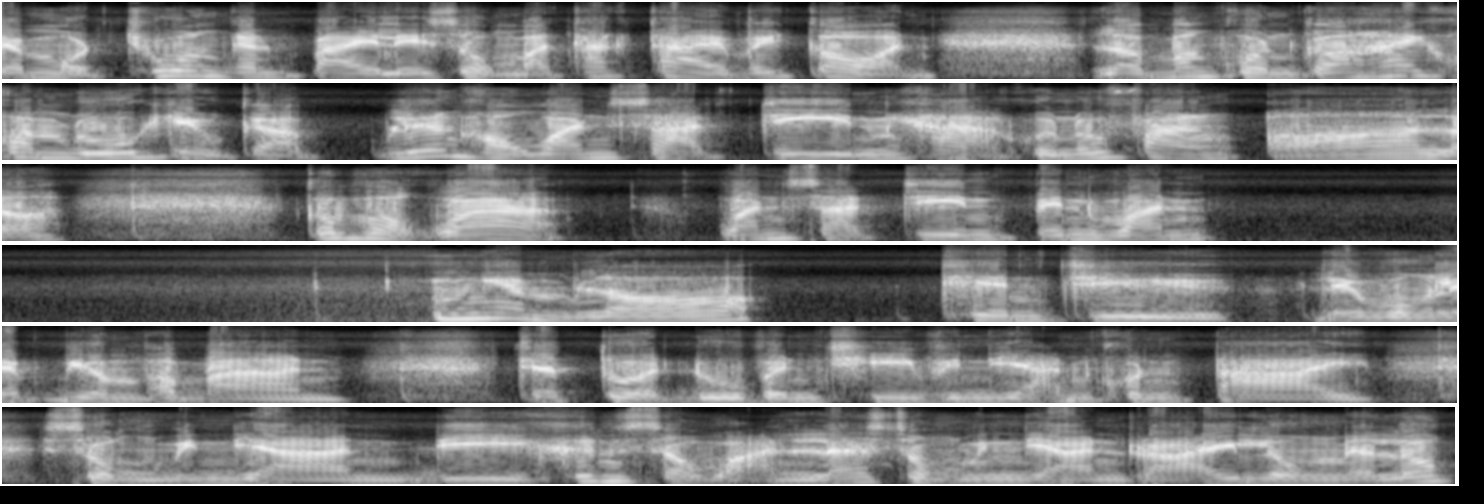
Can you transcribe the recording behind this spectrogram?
จะหมดช่วงกันไปเลยส่งมาทักทายไว้ก่อน แล้วบางคนก็ให้ความรู้เกี่ยวกับเรื่องของวันศาสตร์จีนค่ะ คุณผู้ฟัง อ๋อเหรอ ก็บอกว่าวันศาสตร์จีนเป็นวันเงี่ยมล้อ เทียนจือ ในวงเล็บยมพบาล จะตรวจดูบัญชีวิญญาณคนตาย ส่งวิญญาณดีขึ้นสวรรค์และส่งวิญญาณร้ายลงนรก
